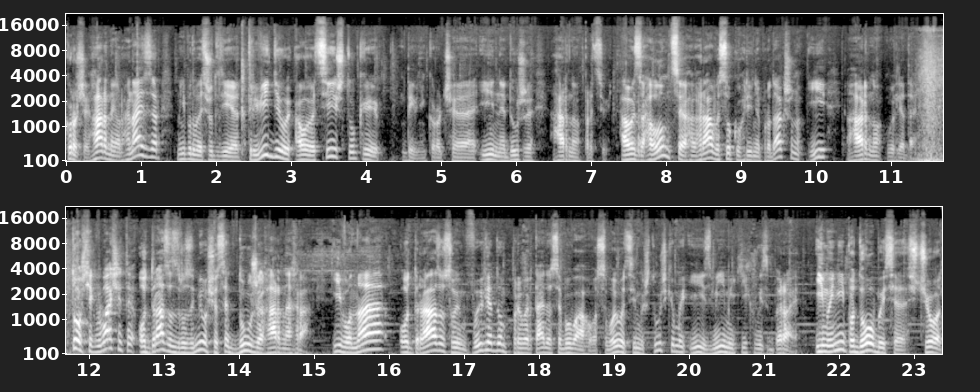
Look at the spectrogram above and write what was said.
Коротше, гарний органайзер. Мені подобається, що тут є три відділи, але оці штуки дивні, коротше, і не дуже гарно працюють. Але загалом це гра високого рівня продакшену і гарно виглядає. Тож, як ви бачите, одразу зрозуміло, що це дуже гарна гра. І вона одразу своїм виглядом привертає до себе увагу, особливо цими штучками і зміями, яких ви збираєте. І мені подобається, що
